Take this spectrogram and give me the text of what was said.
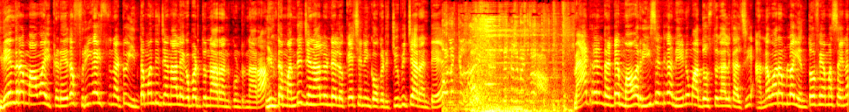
ఇదేంద్ర మామ ఇక్కడ ఏదో ఫ్రీగా ఇస్తున్నట్టు ఇంతమంది జనాలు ఎగబడుతున్నారు అనుకుంటున్నారా? ఇంతమంది జనాలు ఉండే లొకేషన్ ఇంకొకటి చూపించారంటే? మ్యాటర్ ఏంటంటే మావ రీసెంట్గా నేను మా దోస్తుగాలు కలిసి అన్నవరంలో ఎంతో ఫేమస్ అయిన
